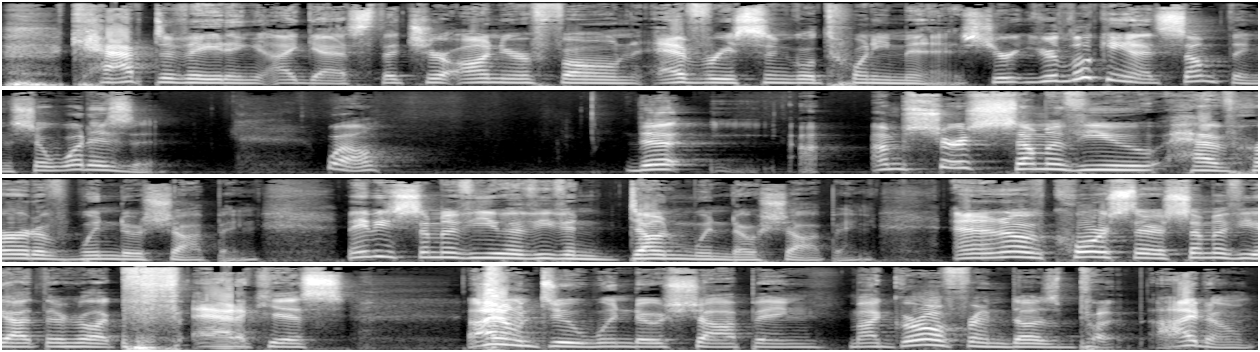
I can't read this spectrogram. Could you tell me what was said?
captivating, I guess, that you're on your phone every single 20 minutes. You're you're looking at something. So what is it? Well, the I'm sure some of you have heard of window shopping. Maybe some of you have even done window shopping. And I know, of course, there are some of you out there who are like, Atticus, I don't do window shopping. My girlfriend does, but I don't.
